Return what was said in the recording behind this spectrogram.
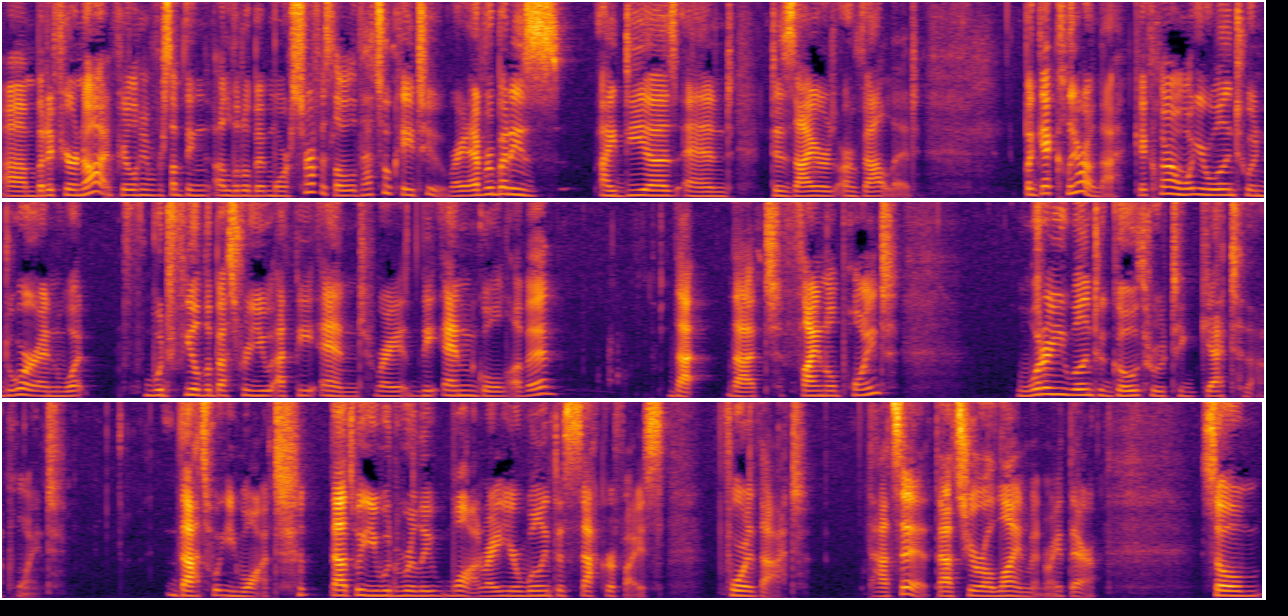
Um, but if you're not, if you're looking for something a little bit more surface level, that's okay too, right? Everybody's ideas and desires are valid. But get clear on that. Get clear on what you're willing to endure and what would feel the best for you at the end, right? The end goal of it. That that final point. What are you willing to go through to get to that point? That's what you want. That's what you would really want, right? You're willing to sacrifice for that. That's it. That's your alignment right there. So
